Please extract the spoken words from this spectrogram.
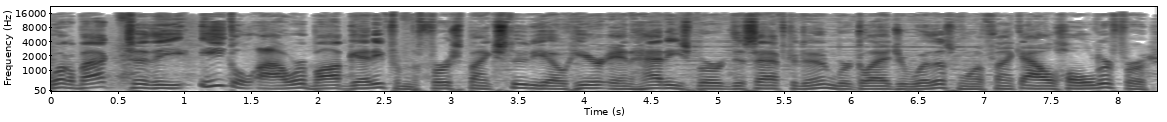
Welcome back to the Eagle Hour. Bob Getty from the First Bank Studio here in Hattiesburg this afternoon. We're glad you're with us. want to thank Al Holder for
